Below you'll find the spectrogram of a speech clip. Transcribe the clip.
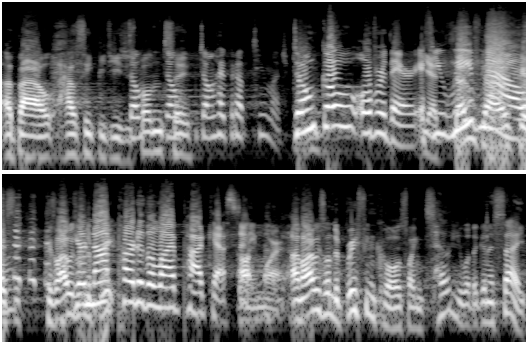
about how CPGs Don't, respond to. don't, don't hype it up too much. Don't go over there. If Yeah, you leave go, now, 'cause- 'cause I was you're not brief- part of the live podcast anymore. And I was on the briefing call, so I can tell you what they're going to say.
